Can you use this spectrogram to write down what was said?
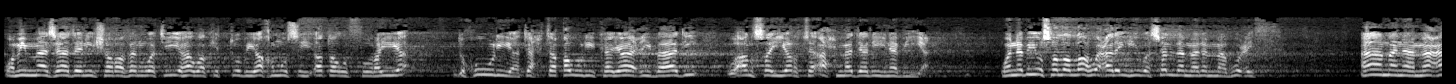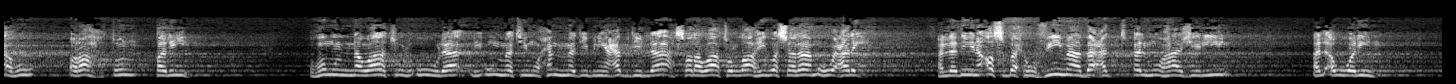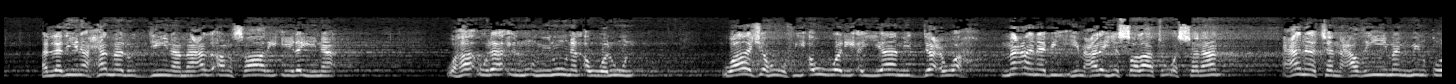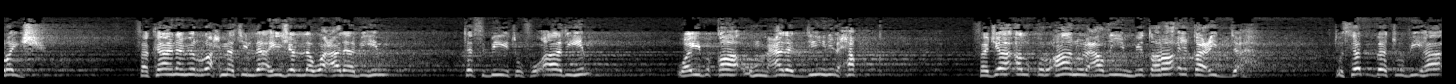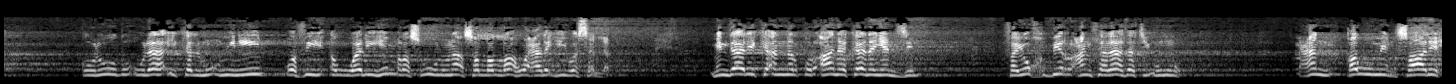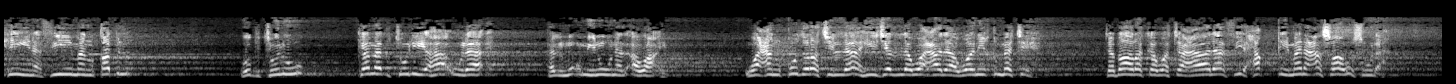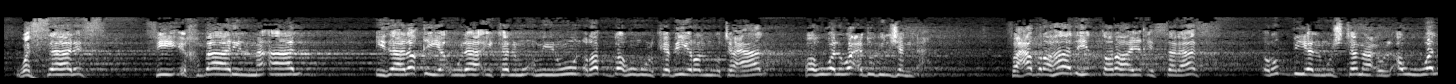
ومما زادني شرفا وتيها وكدت بأخمصي أطأ الثريا دخولي تحت قولك يا عبادي وأن صيرت أحمد لي نبيا. والنبي صلى الله عليه وسلم لما بعث آمن معه رهط قليل. هم النواة الأولى لأمة محمد بن عبد الله صلوات الله وسلامه عليه الذين أصبحوا فيما بعد المهاجرين الأولين. الذين حملوا الدين مع الأنصار إلينا وهؤلاء المؤمنون الأولون واجهوا في أول أيام الدعوة مع نبيهم عليه الصلاة والسلام عنة عظيما من قريش فكان من رحمة الله جل وعلا بهم تثبيت فؤادهم وإبقاؤهم على الدين الحق. فجاء القرآن العظيم بطرائق عدة تثبت بها قلوب أولئك المؤمنين وفي أولهم رسولنا صلى الله عليه وسلم. من ذلك أن القرآن كان ينزل فيخبر عن ثلاثة أمور. عن قوم صالحين في من قبل ابتلوا كما ابتلي هؤلاء المؤمنون الأوائل. وعن قدرة الله جل وعلا ونقمته تبارك وتعالى في حق من عصى رسله. والثالث في إخبار المآل إذا لقي أولئك المؤمنون ربهم الكبير المتعال وهو الوعد بالجنة. فعبر هذه الطرائق الثلاث ربي المجتمع الأول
